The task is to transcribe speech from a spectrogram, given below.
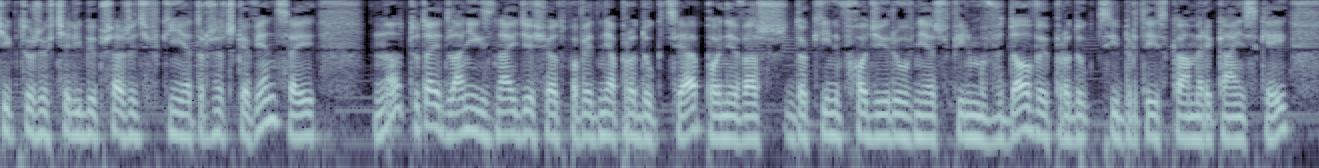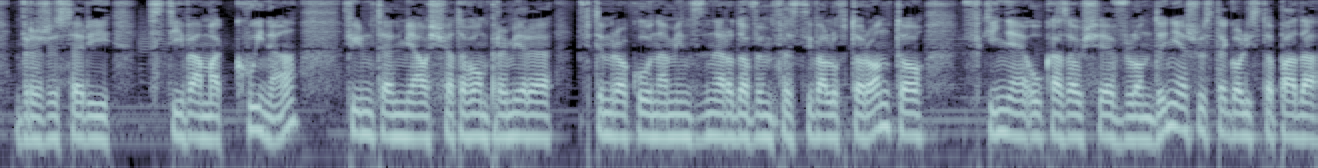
Ci, którzy chcieliby przeżyć w kinie troszeczkę więcej, no tutaj dla nich znajdzie się odpowiednia produkcja, ponieważ do kin wchodzi również film Wdowy produkcji brytyjsko-amerykańskiej w reżyserii Steve'a McQueena. Film ten miał światową premierę w tym roku na Międzynarodowym Festiwalu w Toronto. W kinie ukazał się w Londynie 6 listopada,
